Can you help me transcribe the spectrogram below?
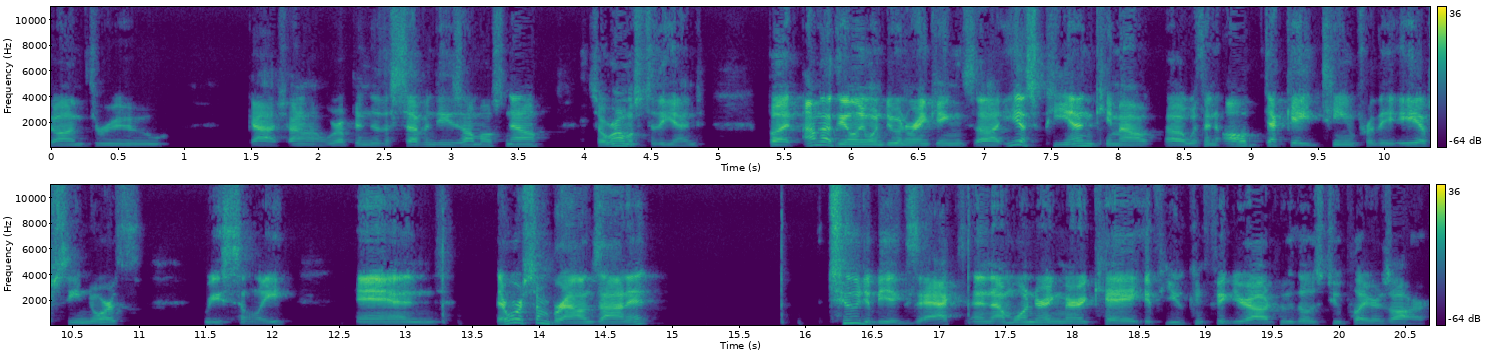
gone through, gosh, I don't know, we're up into the 70s almost now. So we're almost to the end. But I'm not the only one doing rankings. Uh, ESPN came out uh, with an all decade team for the AFC North recently. And there were some Browns on it, two to be exact. And I'm wondering, Mary Kay, if you can figure out who those two players are.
